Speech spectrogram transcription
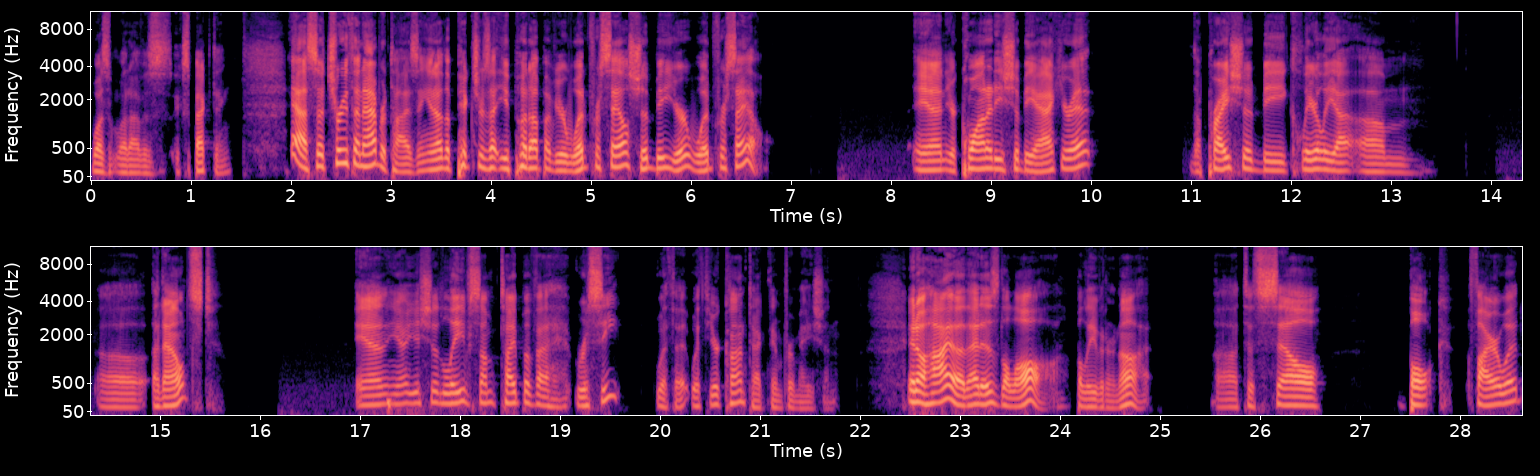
wasn't what I was expecting. Yeah, so truth in advertising. You know, the pictures that you put up of your wood for sale should be your wood for sale, and your quantity should be accurate. The price should be clearly uh, um, uh, announced, and you know you should leave some type of a receipt with it with your contact information in Ohio, that is the law, believe it or not, uh, to sell bulk firewood.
